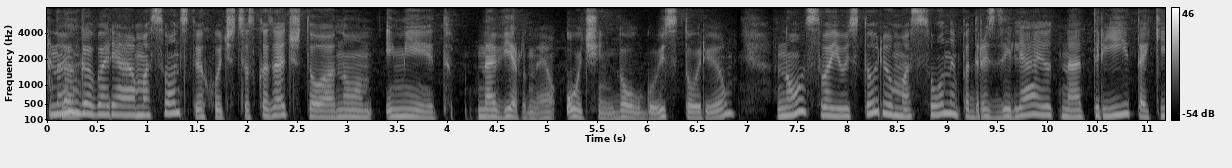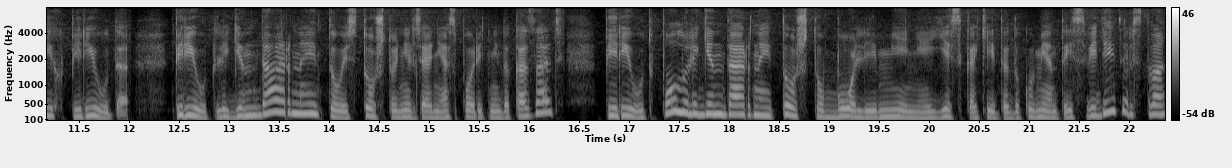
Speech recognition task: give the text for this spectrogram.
Ну да. говоря о масонстве, хочется сказать, что оно имеет наверное, очень долгую историю, но свою историю масоны подразделяют на три таких периода. Период легендарный, то есть то, что нельзя ни оспорить, ни доказать, период полулегендарный, то, что более-менее есть какие-то документы и свидетельства,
